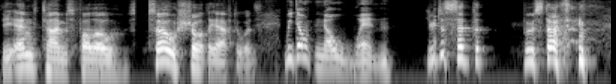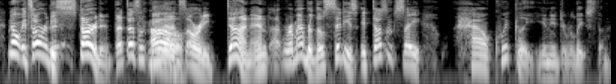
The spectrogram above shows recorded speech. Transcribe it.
the end times follow so shortly afterwards? We don't know when. You just said that we were starting. No, it's already started. That doesn't mean that Oh. it's already done. And uh, remember, those cities. It doesn't say how quickly you need to release them.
